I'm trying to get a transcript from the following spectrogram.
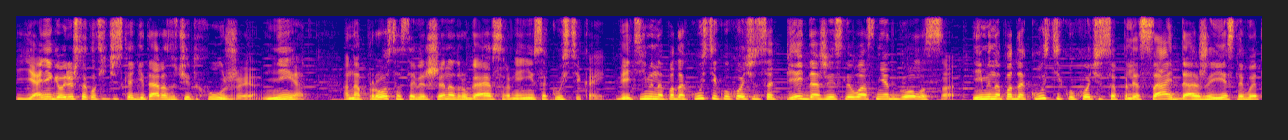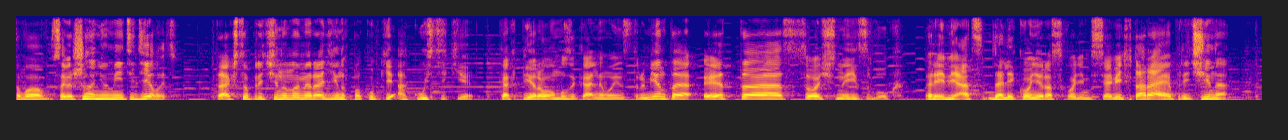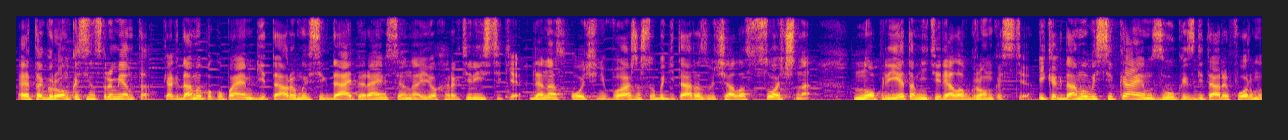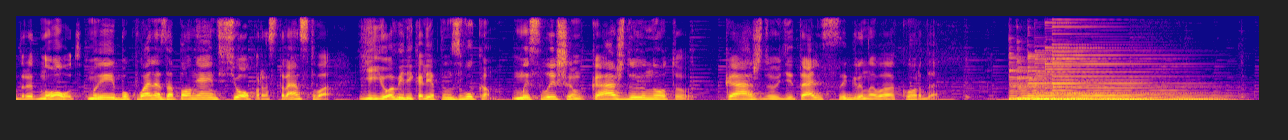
Я не говорю, что классическая гитара звучит хуже. Нет. Она просто совершенно другая в сравнении с акустикой. Ведь именно под акустику хочется петь, даже если у вас нет голоса. Именно под акустику хочется плясать, даже если вы этого совершенно не умеете делать. Так что причина номер один в покупке акустики, как первого музыкального инструмента, это сочный звук. Ребят, далеко не расходимся, ведь вторая причина это громкость инструмента. Когда мы покупаем гитару, мы всегда опираемся на ее характеристики. Для нас очень важно, чтобы гитара звучала сочно, но при этом не теряла в громкости. И когда мы высекаем звук из гитары формы Dreadnought, мы буквально заполняем все пространство ее великолепным звуком. Мы слышим каждую ноту, каждую деталь сыгранного аккорда.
